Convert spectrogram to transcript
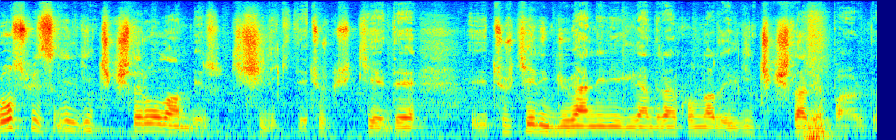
Ross Wilson ilginç çıkışları olan bir kişilikti. Türkiye'de e, Türkiye'nin güvenliğini ilgilendiren konularda ilginç çıkışlar yapardı.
